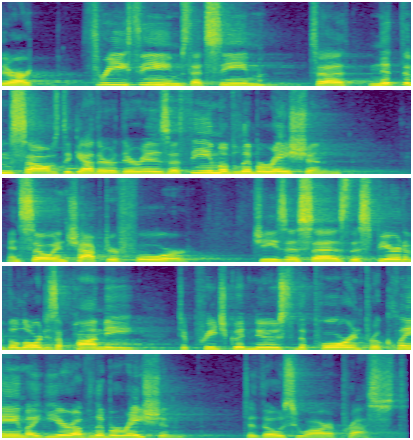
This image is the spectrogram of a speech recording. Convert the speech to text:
there are three themes that seem to knit themselves together. There is a theme of liberation. And so in chapter 4, Jesus says, The Spirit of the Lord is upon me to preach good news to the poor and proclaim a year of liberation to those who are oppressed.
